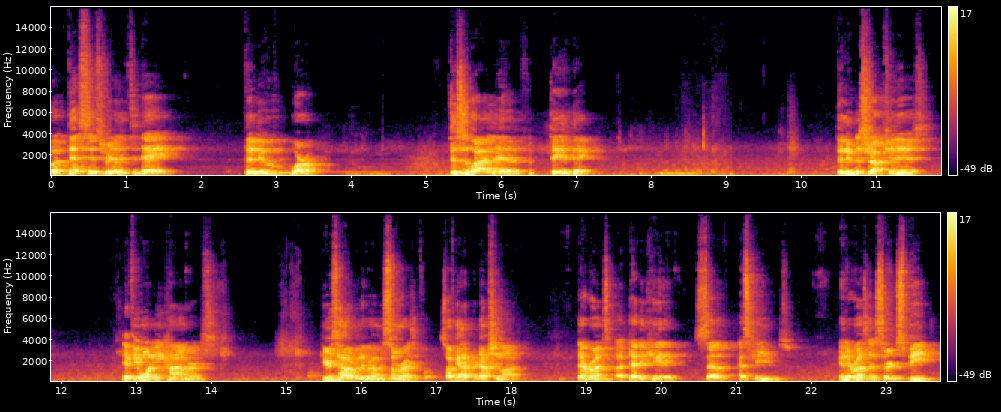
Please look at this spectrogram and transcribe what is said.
But this is really today the new world. This is where I live day to day. The new disruption is if you want e commerce, here's how it really works. I'm going to summarize it for you. So I've got a production line that runs a dedicated set of SKUs, and it runs at a certain speed.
